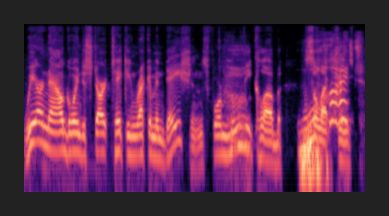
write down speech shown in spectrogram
we are now going to start taking recommendations for movie club selections. What?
